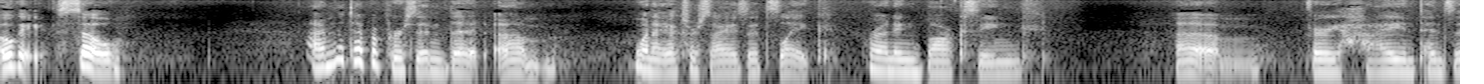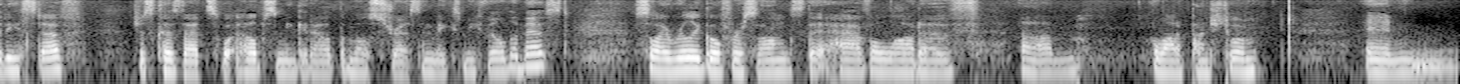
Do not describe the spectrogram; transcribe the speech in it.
okay, so I'm the type of person that um, when I exercise, it's like running, boxing, um, very high intensity stuff just because that's what helps me get out the most stress and makes me feel the best. So I really go for songs that have a lot of um, a lot of punch to them and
